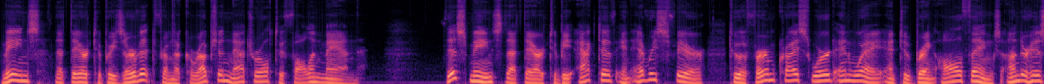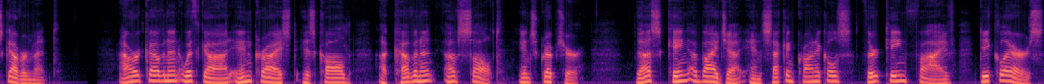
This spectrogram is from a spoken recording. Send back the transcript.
means that they are to preserve it from the corruption natural to fallen man. This means that they are to be active in every sphere to affirm Christ's word and way and to bring all things under his government. Our covenant with God in Christ is called a covenant of salt in Scripture. Thus King Abijah in 2 Chronicles 13:5 declares,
